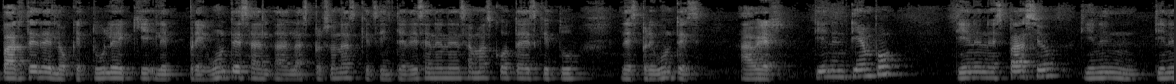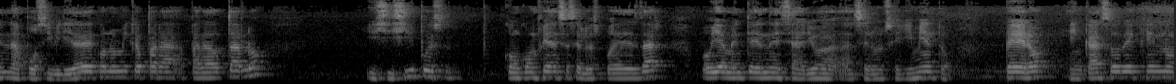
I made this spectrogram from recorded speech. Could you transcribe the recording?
parte de lo que tú le, le preguntes a, a, las personas que se interesan en esa mascota es que tú les preguntes, a ver, ¿tienen tiempo? ¿Tienen espacio? ¿Tienen, ¿tienen la posibilidad económica para, para adoptarlo? Y si sí, pues con confianza se los puedes dar obviamente es necesario hacer un seguimiento, pero en caso de que no,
